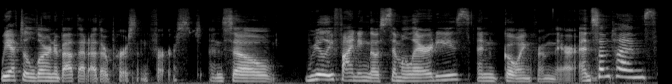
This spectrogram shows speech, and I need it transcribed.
we have to learn about that other person first. And so really finding those similarities and going from there. And sometimes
